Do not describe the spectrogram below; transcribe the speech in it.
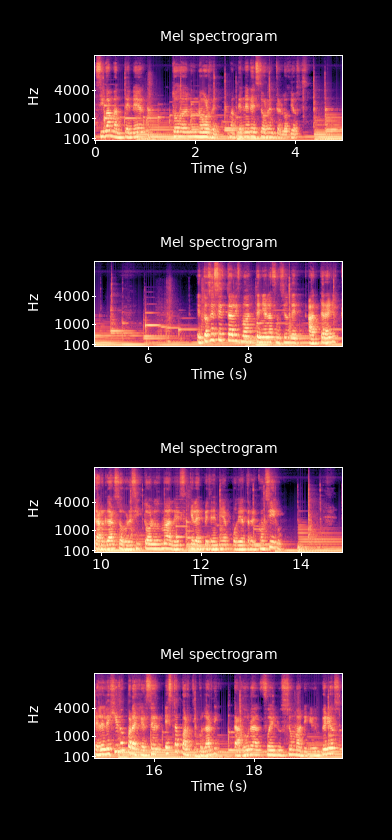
se iba a mantener todo en un orden, mantener ese orden entre los dioses. Entonces ese talismán tenía la función de atraer y cargar sobre sí todos los males que la epidemia podía traer consigo. El elegido para ejercer esta particular dictadura fue Lucio Manilio Imperioso.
